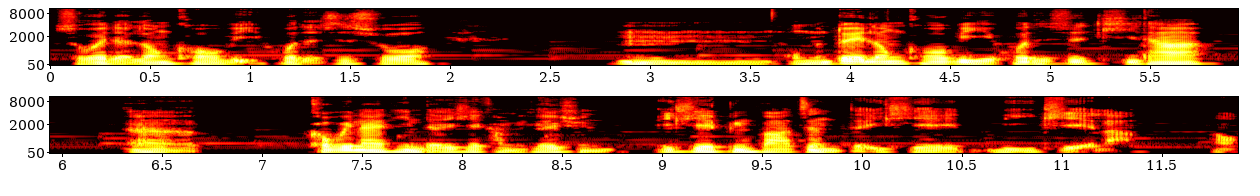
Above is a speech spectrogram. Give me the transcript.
所谓的 Long COVID，或者是说，嗯，我们对 Long COVID 或者是其他呃 COVID-19 的一些 complication、一些并发症的一些理解啦。好，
